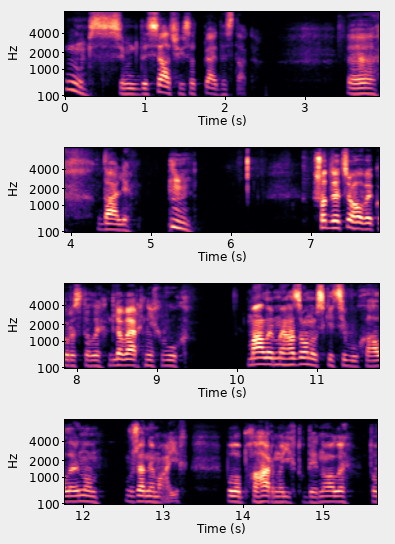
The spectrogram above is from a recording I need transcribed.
70-65 десь так. Е, далі. Що для цього використали? Для верхніх вух. Мали ми газоновські ці вуха, але ну, вже немає їх. Було б гарно їх туди, ну але то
